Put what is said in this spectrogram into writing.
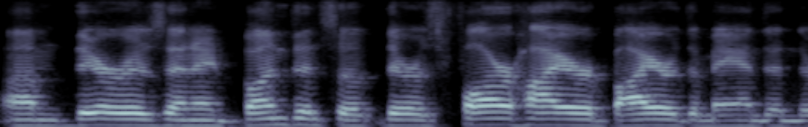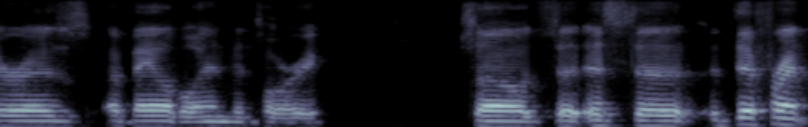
um, there is an abundance of there is far higher buyer demand than there is available inventory. So it's it's the different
